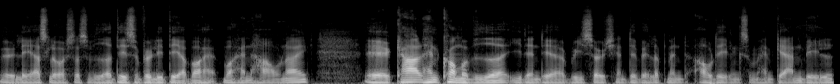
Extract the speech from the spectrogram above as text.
øh, lære at slås og så videre. Det er selvfølgelig der, hvor, hvor han havner. Ikke? Øh, Carl, han kommer videre i den der research and development afdeling, som han gerne vil,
